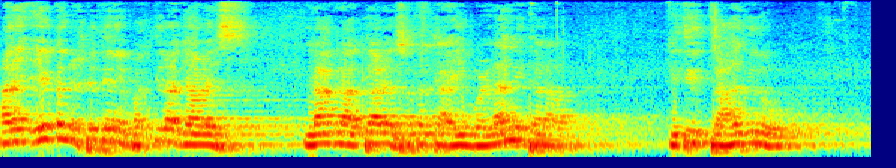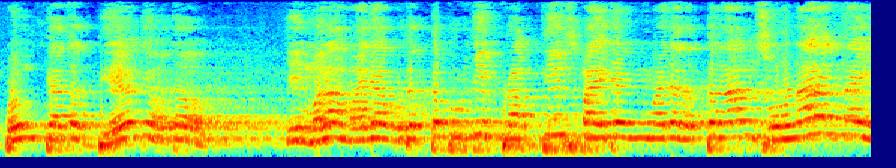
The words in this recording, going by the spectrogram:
आणि एकनिष्ठतेने भक्तीला ज्यावेळेस लागला त्यावेळेस स्वतःच्या आई वडिलांनी त्याला किती त्रास दिलो. पण त्याचं ध्येय जे होतं की मला माझ्या दत्तपूरची प्राप्तीच पाहिजे. मी माझ्या दत्तनाम सोडणारच नाही.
